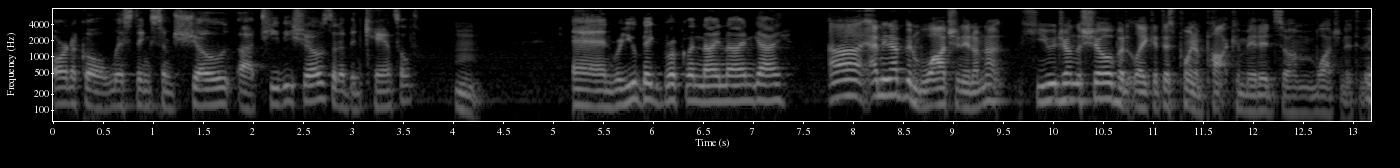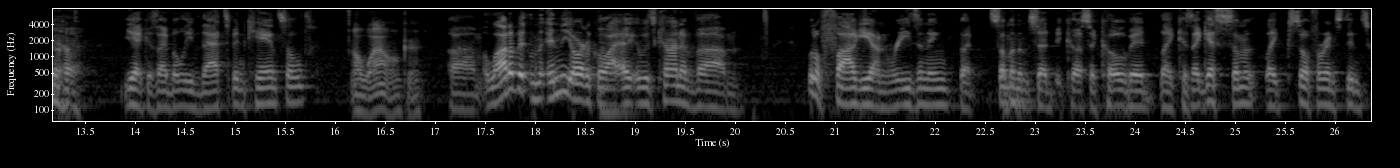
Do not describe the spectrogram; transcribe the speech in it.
article listing some show uh, TV shows that have been canceled. Hmm. And were you a big Brooklyn Nine Nine guy? Uh, I mean, I've been watching it. I'm not huge on the show, but like at this point, I'm pot committed, so I'm watching it to the Uh-huh. end. Yeah, because I believe that's been canceled. Oh wow, okay. Um, a lot of it in the article, I, it was kind of um, little foggy on reasoning, but some of them said because of COVID, like because I guess some like so for instance,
